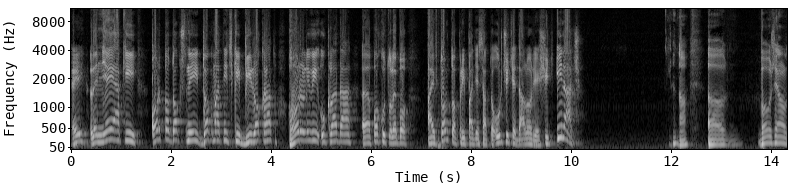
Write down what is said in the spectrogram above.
hej, len nejaký ortodoxný, dogmatický byrokrat horlivý ukladá e, pokutu, lebo aj v tomto prípade sa to určite dalo riešiť ináč. No, uh, bohužiaľ,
